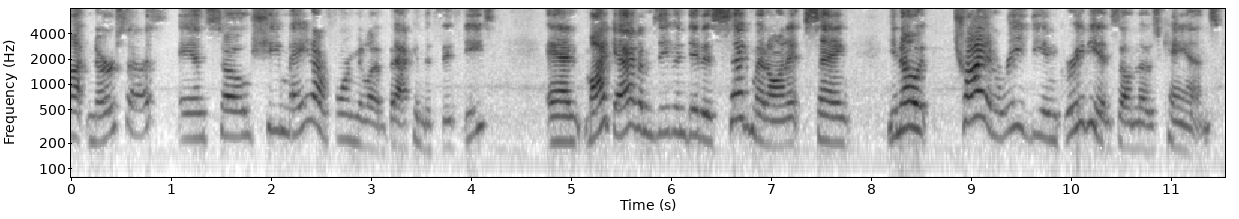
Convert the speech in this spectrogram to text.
not nurse us, and so she made our formula back in the 50s. And Mike Adams even did a segment on it saying, you know, try and read the ingredients on those cans.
